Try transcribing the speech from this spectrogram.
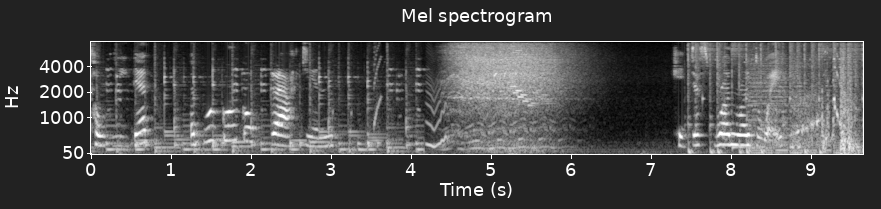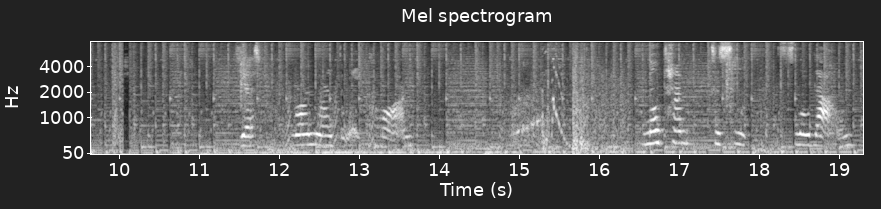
Totally dead. But we're gonna go back in. Okay, just run right away. Just run right away. Come on. No time to sl slow down.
